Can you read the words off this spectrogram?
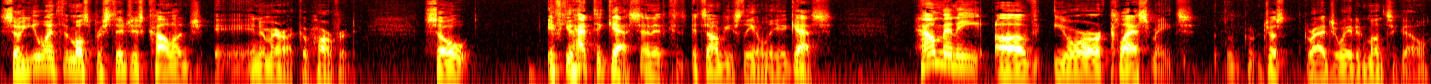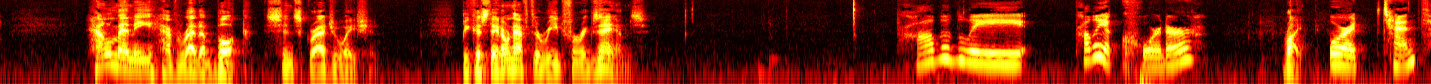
So you went to the most prestigious college in America, Harvard. So, if you had to guess, and it, it's obviously only a guess, how many of your classmates just graduated months ago? How many have read a book since graduation? Because they don't have to read for exams. Probably, probably a quarter Right. or a tenth.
